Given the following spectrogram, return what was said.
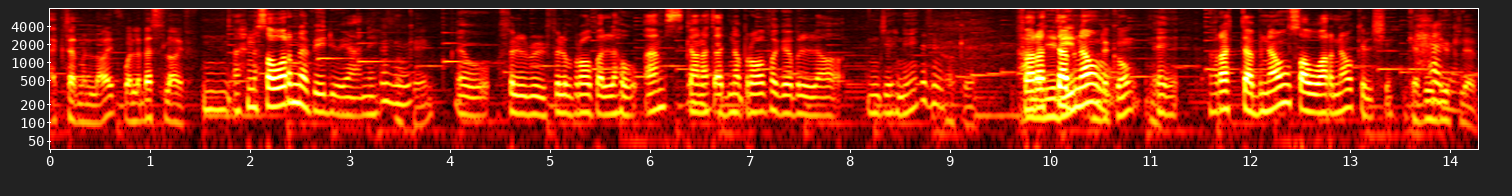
أكثر من live ولا بس live؟ إحنا صورنا فيديو يعني. أوكي. وفي ال- في البروفا اللي هو أمس كانت عندنا بروفا قبل لا نجي هني. أوكي. فرتبنا عندكم؟ إيه رتبنا وصورنا وكل شيء. كفيديو. كليب.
